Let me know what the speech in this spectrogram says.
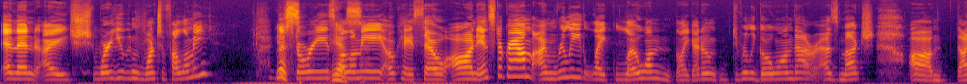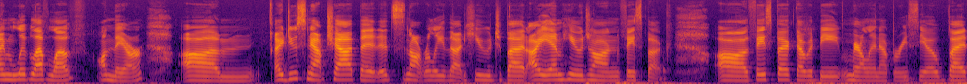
and then I, sh- where you want to follow me? Yes, The stories yes. follow me. Okay, so on Instagram, I'm really like low on like I don't really go on that as much. Um, I'm live laugh love on there. Um, I do Snapchat, but it's not really that huge. But I am huge on Facebook. Uh, Facebook that would be Marilyn Aparicio, but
